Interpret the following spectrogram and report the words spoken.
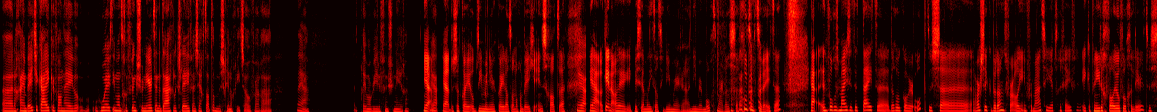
dan ga je een beetje kijken van hey, hoe heeft iemand gefunctioneerd in het dagelijks leven en zegt dat dan misschien nog iets over nou ja, het premorbide functioneren. Ja, ja, dus dan kan je op die manier kan je dat dan nog een beetje inschatten. Ja, ja oké, nou ik wist helemaal niet dat hij niet meer, uh, niet meer mocht, maar dat is uh, goed om te weten. Ja, en volgens mij zit de tijd uh, er ook alweer op. Dus hartstikke bedankt voor al je informatie die je hebt gegeven. Ik heb in ieder geval heel veel geleerd, dus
